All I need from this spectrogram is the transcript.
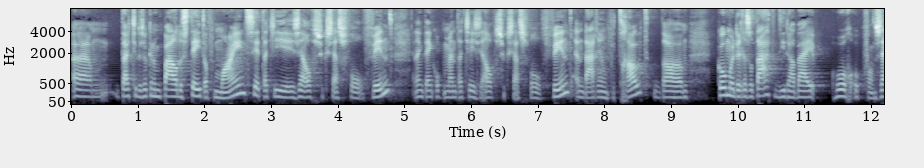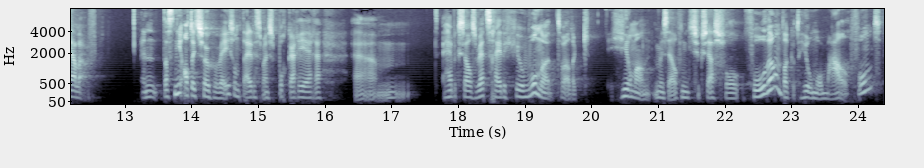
Ehm, dat je dus ook in een bepaalde state of mind zit, dat je jezelf succesvol vindt. En ik denk op het moment dat je jezelf succesvol vindt en daarin vertrouwt, dan komen de resultaten die daarbij horen ook vanzelf. En dat is niet altijd zo geweest, want tijdens mijn sportcarrière ehm, heb ik zelfs wedstrijden gewonnen, terwijl ik helemaal mezelf niet succesvol voelde, omdat ik het heel normaal vond.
